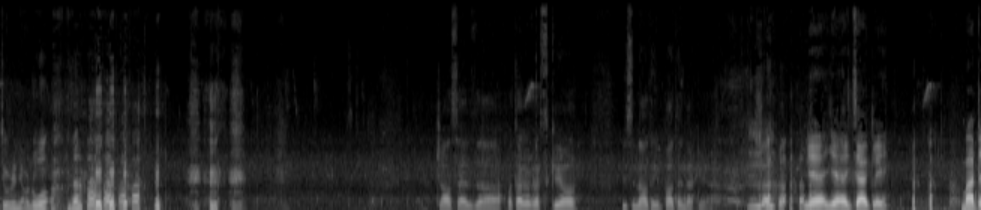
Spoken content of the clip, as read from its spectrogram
就是鸟多。John says the photography skill is not important here. Mm-hmm. Yeah, yeah, exactly. But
